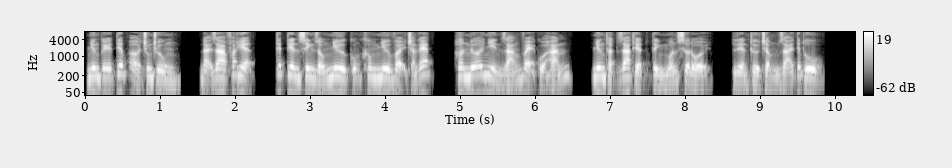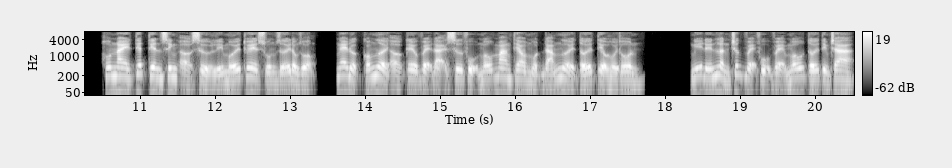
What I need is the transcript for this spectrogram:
Nhưng kế tiếp ở trung trung, đại gia phát hiện, tiết tiên sinh giống như cũng không như vậy chán ghét, hơn nữa nhìn dáng vẻ của hắn, nhưng thật ra thiệt tình muốn sửa đổi, liền thử chậm rãi tiếp thu. Hôm nay tiết tiên sinh ở xử lý mới thuê xuống dưới đồng ruộng, nghe được có người ở kêu vệ đại sư phụ mẫu mang theo một đám người tới tiểu hồi thôn. Nghĩ đến lần trước vệ phụ vệ mẫu tới tìm cha,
